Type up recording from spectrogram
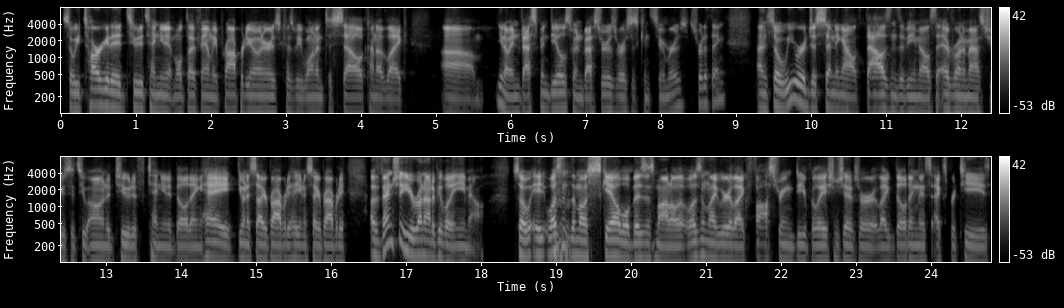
So we targeted two to 10 unit multifamily property owners because we wanted to sell kind of like, um, you know, investment deals to investors versus consumers sort of thing. And so we were just sending out thousands of emails to everyone in Massachusetts who owned a two to 10 unit building. Hey, do you want to sell your property? Hey, you want to sell your property? Eventually you run out of people to email. So it wasn't the most scalable business model. It wasn't like we were like fostering deep relationships or like building this expertise.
